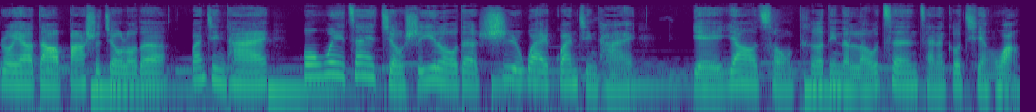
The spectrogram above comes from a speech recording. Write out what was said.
若要到八十九楼的观景台，或位在九十一楼的室外观景台，也要从特定的楼层才能够前往。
